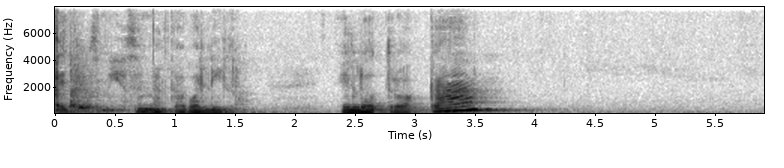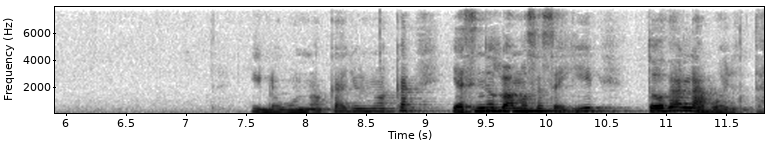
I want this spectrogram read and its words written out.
Ay, Dios mío, se me acabó el hilo. El otro acá. Y luego uno acá y uno acá. Y así nos vamos a seguir toda la vuelta.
